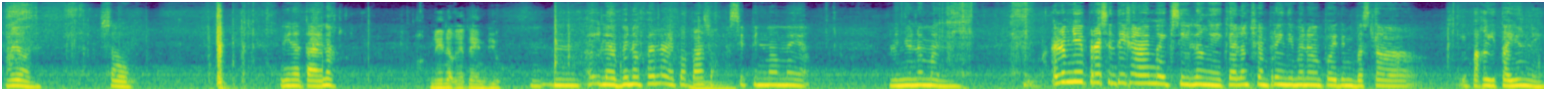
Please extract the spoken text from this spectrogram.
Ayun. So, uwi na tayo na. Hindi nakita yung view. Mm-mm. Ay, 11 na pala. Ipapasok pa si Pin mamaya. Alam nyo naman. Alam nyo yung presentation namin maiksi lang eh. Kaya lang syempre hindi mo naman pwedeng basta ipakita yun eh.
